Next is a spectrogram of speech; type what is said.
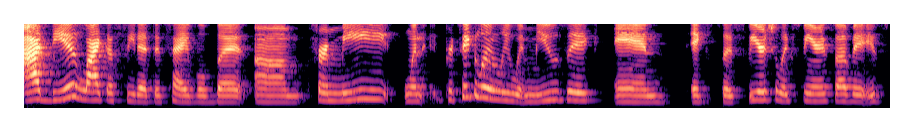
I did like a seat at the table, but um, for me, when particularly with music and ex- the spiritual experience of it is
